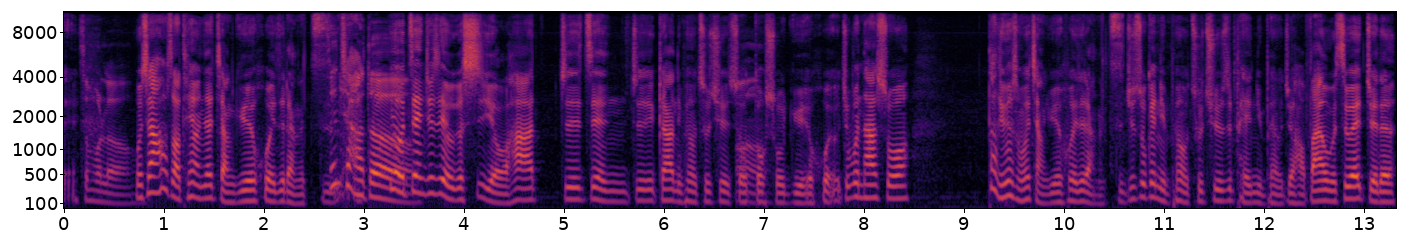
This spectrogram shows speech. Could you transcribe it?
哎，怎么了？我现在好少听到人家讲约会这两个字，真假的？因为我之前就是有个室友，他就是之前就是跟他女朋友出去的时候都说约会，我就问他说，到底为什么会讲约会这两个字？就说跟女朋友出去就是陪女朋友就好，反正我是会觉得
